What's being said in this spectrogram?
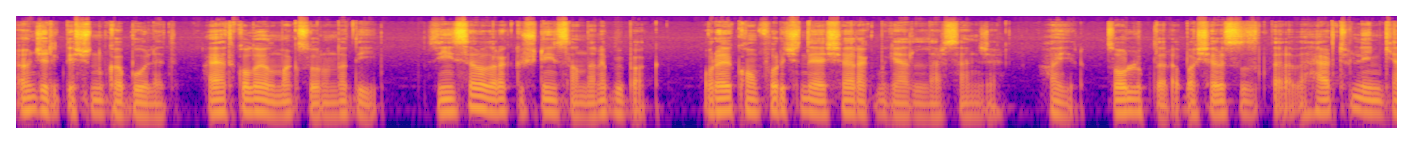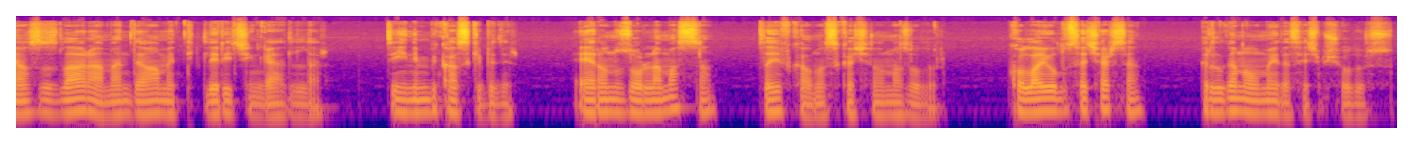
Öncelikle şunu kabul et. Hayat kolay olmak zorunda değil. Zihinsel olarak güçlü insanlara bir bak. Oraya konfor içinde yaşayarak mı geldiler sence? Hayır. Zorluklara, başarısızlıklara ve her türlü imkansızlığa rağmen devam ettikleri için geldiler. Zihnin bir kas gibidir. Eğer onu zorlamazsan zayıf kalması kaçınılmaz olur. Kolay yolu seçersen kırılgan olmayı da seçmiş olursun.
